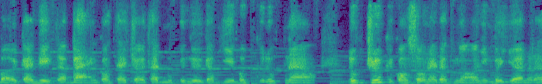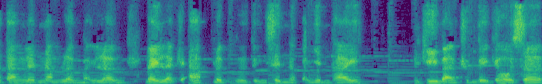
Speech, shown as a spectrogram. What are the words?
Bởi cái việc là bạn có thể trở thành một cái người gấp di bất cứ lúc nào. Lúc trước cái con số này rất nhỏ nhưng bây giờ nó đã tăng lên 5 lần 7 lần. Đây là cái áp lực người tuyển sinh là phải nhìn thấy. Khi bạn chuẩn bị cái hồ sơ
